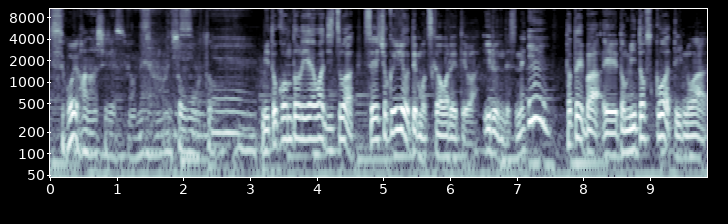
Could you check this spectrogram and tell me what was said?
すごい話ですよね。そう思うと、ね。ミトコンドリアは実は生殖医療でも使われてはいるんですね。ええ。例えば、えー、とミトスコアっていうのは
